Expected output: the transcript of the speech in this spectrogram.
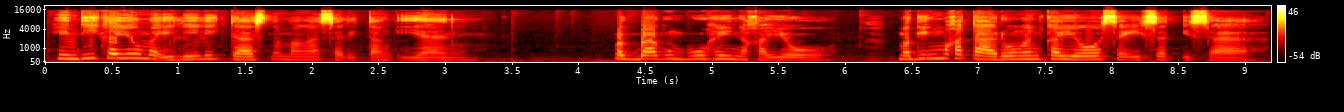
Hindi kayo maililigtas ng mga salitang iyan. Magbagong buhay na kayo, maging makatarungan kayo sa isa't isa.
